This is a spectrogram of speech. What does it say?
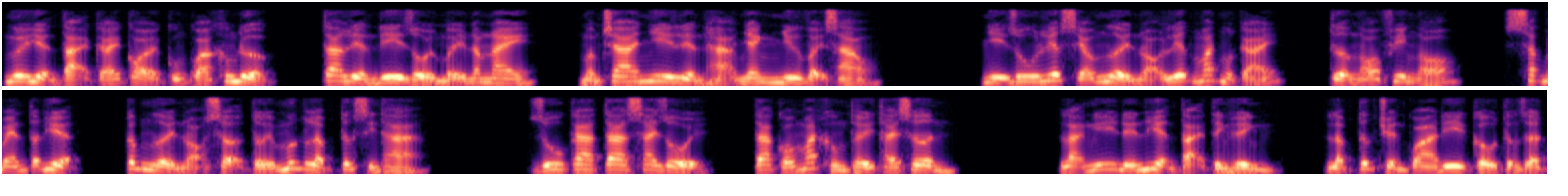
Ngươi hiện tại cái còi cũng quá không được, ta liền đi rồi mấy năm nay, mầm cha nhi liền hạ nhanh như vậy sao? Nhị du liếc xéo người nọ liếc mắt một cái, tựa ngó phi ngó, sắc bén tấn hiện, cấp người nọ sợ tới mức lập tức xin tha. Du ca ta sai rồi, ta có mắt không thấy Thái Sơn. Lại nghĩ đến hiện tại tình hình, lập tức chuyển qua đi cầu tưởng giật.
